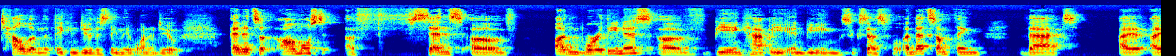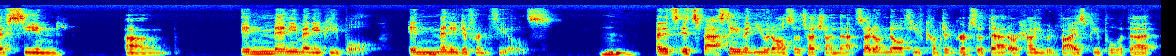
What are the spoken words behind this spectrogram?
tell them that they can do this thing they want to do. And it's a, almost a f- sense of unworthiness of being happy and being successful. And that's something that I, i've seen um, in many many people in many different fields mm-hmm. and it's it's fascinating that you would also touch on that so i don't know if you've come to grips with that or how you advise people with that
